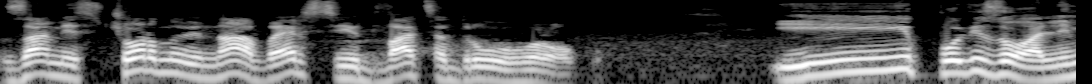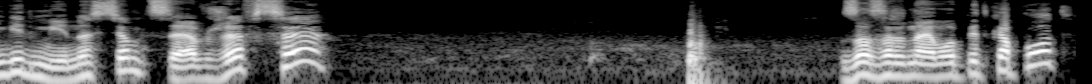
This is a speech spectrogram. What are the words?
замість чорної на версії 22-го року. І по візуальним відмінностям це вже все. Зазирнемо під капот,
